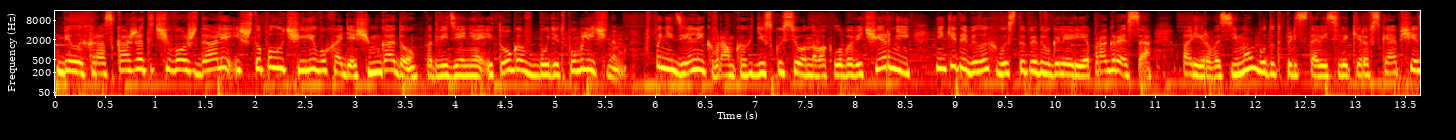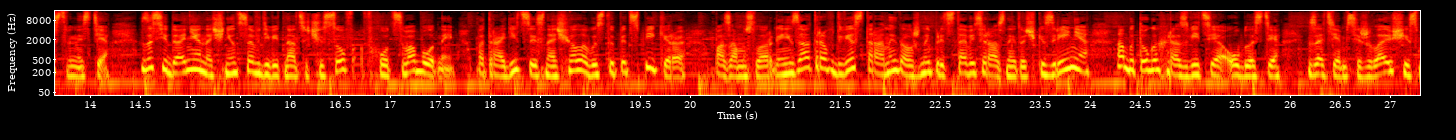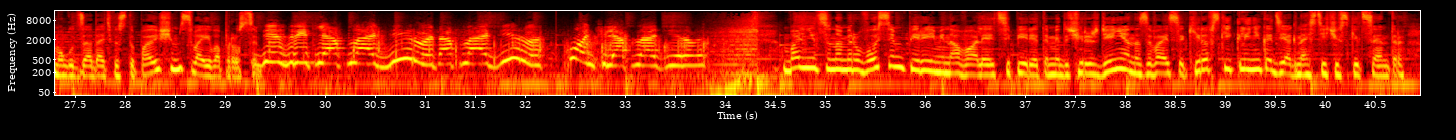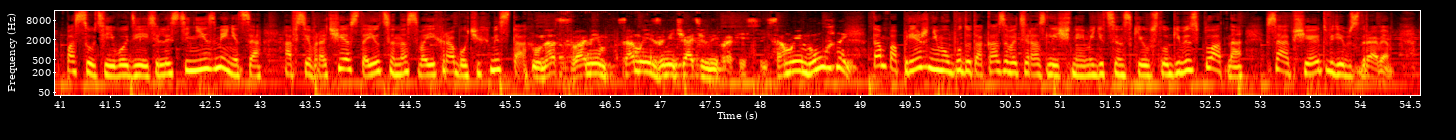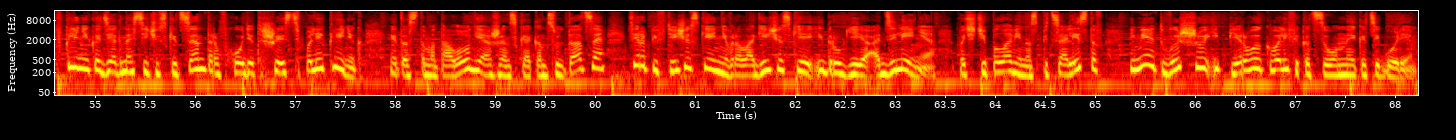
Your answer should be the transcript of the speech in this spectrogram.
Белых расскажет, чего ждали и что получили в уходящем году. Подведение итогов будет публичным. В понедельник в рамках дискуссионного клуба «Вечерний» Никита Белых выступит в галерее «Прогресса». Парировать ему будут представители кировской общественности. Заседание начнется в 19 часов, вход свободный. По традиции сначала выступят спикеры. По замыслу организаторов две стороны должны представить разные точки зрения об итогах развития области. Затем все желающие смогут задать выступающим свои вопросы. Здесь зрители аплодируют, аплодируют, кончили аплодировать. Больницу номер 8 переименовали. Теперь это медучреждение называется Кировский клинико-диагностический центр. По сути, его деятельности не изменится, а все врачи остаются на своих рабочих местах. У нас с вами самые замечательные профессии, самые нужные. Там по-прежнему будут оказывать различные медицинские услуги бесплатно, сообщают в Депздраве. В клинико-диагностический центр входит 6 поликлиник. Это стоматология, женская консультация, терапевтические, неврологические и другие отделения. Почти половина специалистов имеют высшую и первую квалификационные категории.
